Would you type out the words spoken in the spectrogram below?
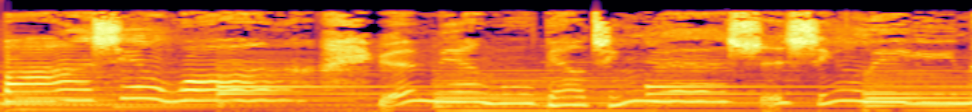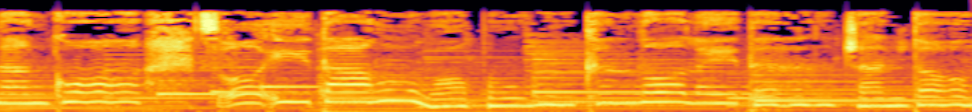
发现我，越面无表情，越是心里难过。所以当我不的战斗，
